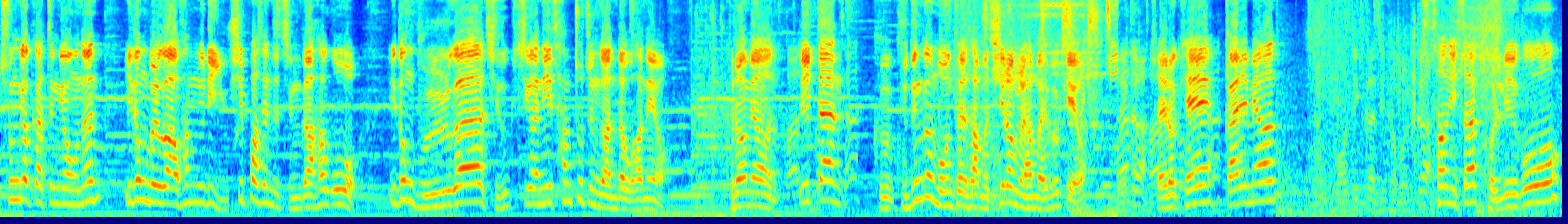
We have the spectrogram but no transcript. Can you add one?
충격 같은 경우는 이동 불가 확률이 60% 증가하고 이동 불가 지속 시간이 3초 증가한다고 하네요. 그러면 일단 그 9등급 몬스터에서 한번 실험을 한번 해볼게요. 자 이렇게 깔면 어디까지 가볼까? 스턴이 싹 걸리고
